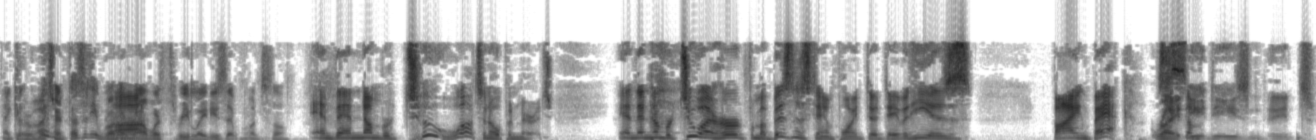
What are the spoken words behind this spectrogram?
Thank you very Wait a much. minute, doesn't he run Uh, around with three ladies at once though? And then number two, well, it's an open marriage. And then number two, I heard from a business standpoint, uh, David, he is buying back. Right. some- he, he's it's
